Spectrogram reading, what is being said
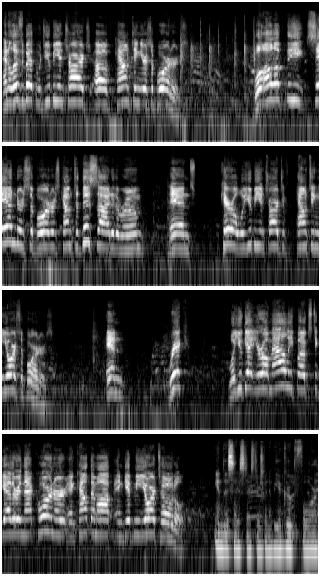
And elizabeth would you be in charge of counting your supporters? Will all of the sanders supporters come to this side of the room and Carol, will you be in charge of counting your supporters? And Rick, will you get your O'Malley folks together in that corner and count them off and give me your total? In this instance, there's going to be a group for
